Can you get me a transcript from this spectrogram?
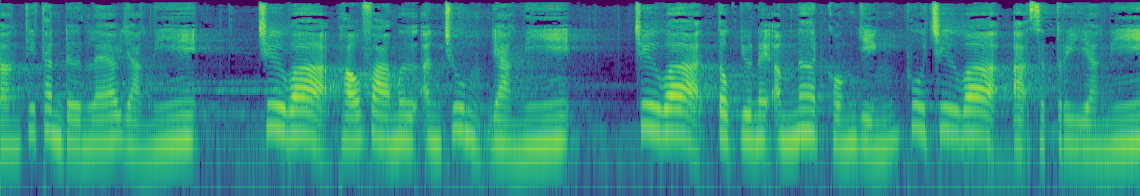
างที่ท่านเดินแล้วอย่างนี้ ชื่อว่าเผาฝ่ามืออันชุ่มอย่างนี้ ชื่อว่าตกอยู่ในอำนาจของหญิง ผู้ชื่อว่าอสตรีอย่างนี้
